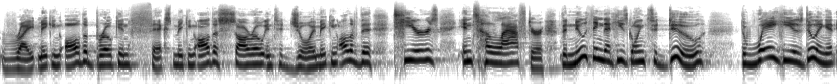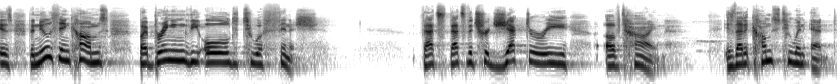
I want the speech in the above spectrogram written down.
right, making all the broken fixed, making all the sorrow into joy, making all of the tears into laughter. The new thing that he's going to do, the way he is doing it, is the new thing comes by bringing the old to a finish. That's, that's the trajectory of time, is that it comes to an end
